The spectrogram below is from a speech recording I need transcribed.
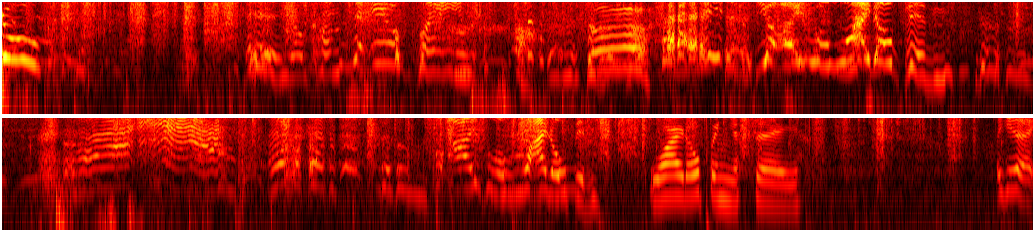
Yo! Here comes the airplane. Ah! Your eyes were wide open. Your eyes were wide open. Wide open, you say. Okay.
